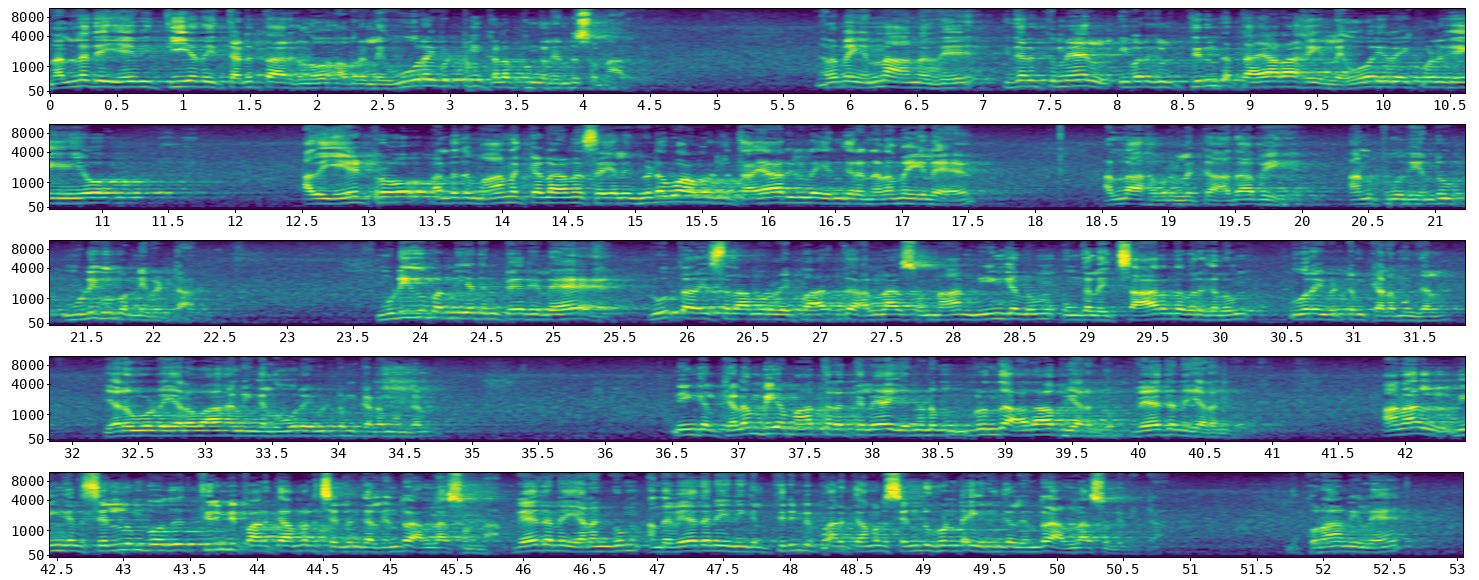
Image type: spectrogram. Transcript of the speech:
நல்லதை ஏவி தீயதை தடுத்தார்களோ அவர்களை ஊரை விட்டும் கிளப்புங்கள் என்று சொன்னார்கள். நிலைமை என்ன ஆனது? இதற்கு மேல் இவர்கள் திருந்த தயாராக இல்லை. ஓரிரை கொள்கையையோ அதை ஏற்றோ அல்லது மானக்கேடான செயலை விடவோ அவர்கள் தயாரில்லை என்கிற நிலைமையிலே அல்லாஹ் அவர்களுக்கு அதாபி அனுப்புவது என்று முடிவு பண்ணிவிட்டார். முடிவு பண்ணியதன் பேரிலே லூத் அலி இஸ்லாமர்களை பார்த்து அல்லாஹ் சொன்னான் நீங்களும் உங்களை சார்ந்தவர்களும் ஊரை விட்டும் கிளம்புங்கள். இரவோடு இரவாக நீங்கள் ஊரை விட்டும் கிளம்புங்கள். நீங்கள் கிளம்பிய மாத்திரத்திலே என்னிடமிருந்து அதாபு இறங்கும் வேதனை இறங்கும். ஆனால் நீங்கள் செல்லும்போது திரும்பி பார்க்காமல் செல்லுங்கள் என்று அல்லாஹ் சொன்னான். வேதனை இறங்கும் அந்த வேதனையை நீங்கள் திரும்பி பார்க்காமல் சென்று கொண்டே இருங்கள் என்று அல்லாஹ் சொல்லிவிட்டான். இந்த குரானிலே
